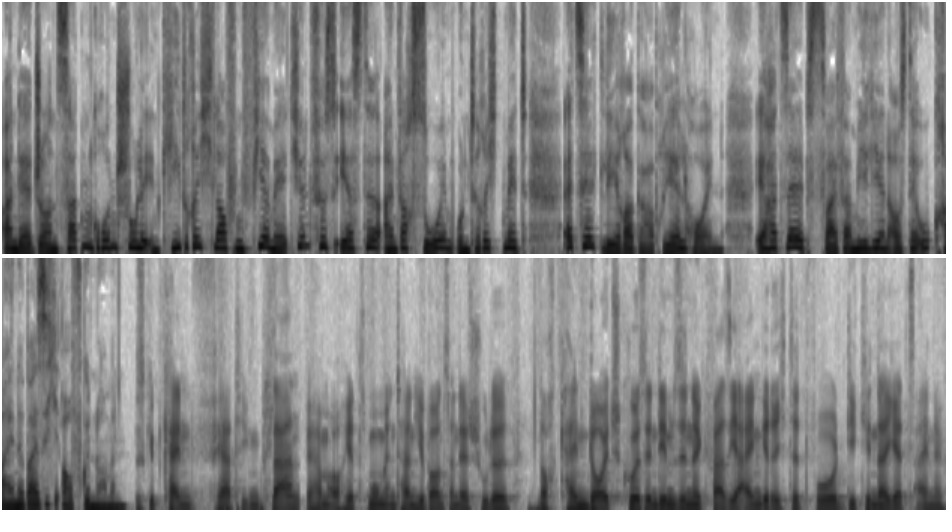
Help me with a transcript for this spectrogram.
An der John Sutton Grundschule in Kiedrich laufen vier Mädchen fürs Erste einfach so im Unterricht mit, erzählt Lehrer Gabriel Heun. Er hat selbst zwei Familien aus der Ukraine bei sich aufgenommen. Es gibt keinen fertigen Plan. Wir haben auch jetzt momentan hier bei uns an der Schule noch keinen Deutschkurs in dem Sinne quasi eingerichtet, wo die Kinder jetzt eine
